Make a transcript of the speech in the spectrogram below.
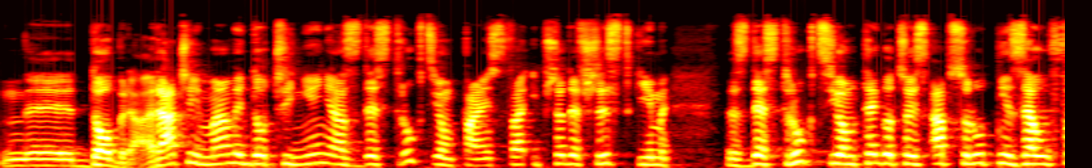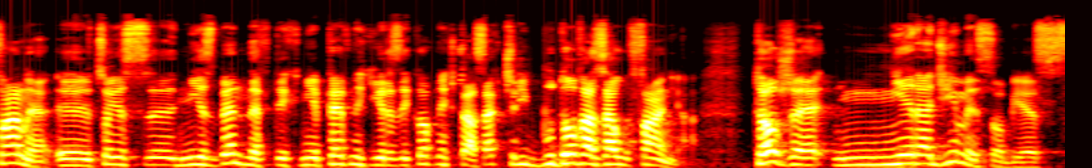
y, dobra. Raczej mamy do czynienia z destrukcją państwa i przede wszystkim z destrukcją tego, co jest absolutnie zaufane, y, co jest y, niezbędne w tych niepewnych i ryzykownych czasach, czyli budowa zaufania. To, że nie radzimy sobie z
